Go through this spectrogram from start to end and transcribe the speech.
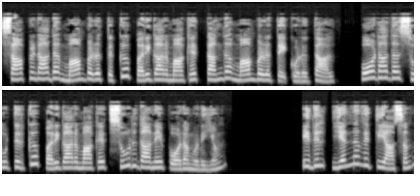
சாப்பிடாத மாம்பழத்துக்கு பரிகாரமாக தங்க மாம்பழத்தை கொடுத்தால் போடாத சூட்டிற்கு பரிகாரமாக சூடுதானே போட முடியும்? இதில் என்ன வித்தியாசம்?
